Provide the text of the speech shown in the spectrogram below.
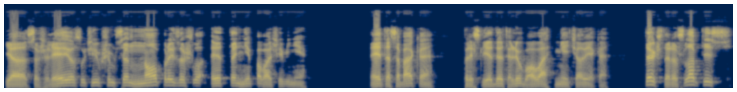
Я сожалею о случившемся, но произошло это не по вашей вине. Эта собака преследует любого не человека. Так что расслабьтесь,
